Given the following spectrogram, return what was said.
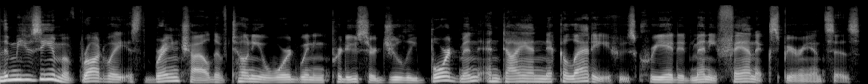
The Museum of Broadway is the brainchild of Tony Award winning producer Julie Boardman and Diane Nicoletti, who's created many fan experiences.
